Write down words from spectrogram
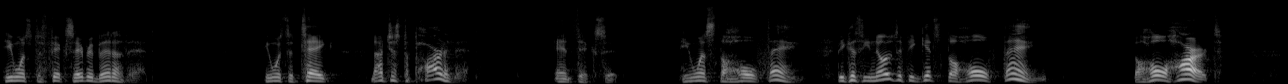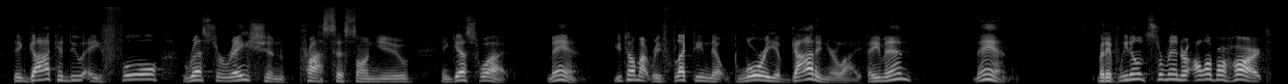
He wants to fix every bit of it. He wants to take not just a part of it and fix it, He wants the whole thing. Because He knows if He gets the whole thing, the whole heart, then God can do a full restoration process on you. And guess what? Man, you talking about reflecting the glory of God in your life. Amen? Man. But if we don't surrender all of our heart,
